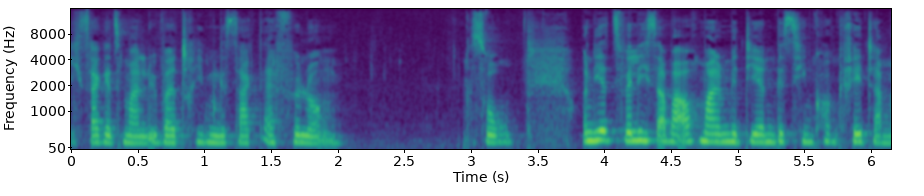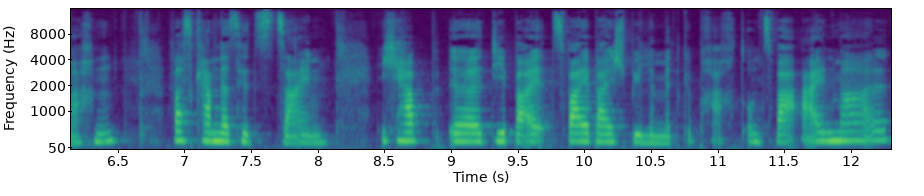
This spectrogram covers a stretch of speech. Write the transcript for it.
ich sage jetzt mal übertrieben gesagt, Erfüllung. So, und jetzt will ich es aber auch mal mit dir ein bisschen konkreter machen. Was kann das jetzt sein? Ich habe äh, dir bei, zwei Beispiele mitgebracht. Und zwar einmal,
